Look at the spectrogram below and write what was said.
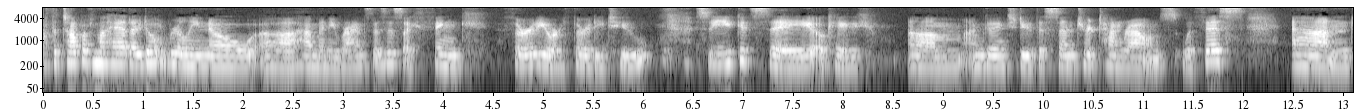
off the top of my head, I don't really know uh, how many rounds this is. I think 30 or 32. So you could say, okay, um, I'm going to do the center 10 rounds with this and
